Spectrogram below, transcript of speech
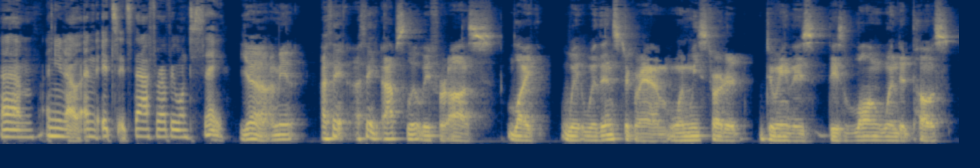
um, and you know, and it's, it's there for everyone to see. Yeah. I mean, I think, I think absolutely for us, like with, with Instagram, when we started doing these, these long winded posts,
